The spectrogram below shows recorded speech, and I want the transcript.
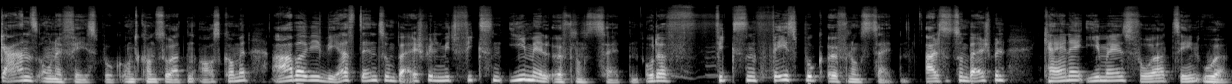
ganz ohne Facebook und Konsorten auskommen, aber wie wäre es denn zum Beispiel mit fixen E-Mail-Öffnungszeiten oder fixen Facebook-Öffnungszeiten? Also zum Beispiel keine E-Mails vor 10 Uhr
